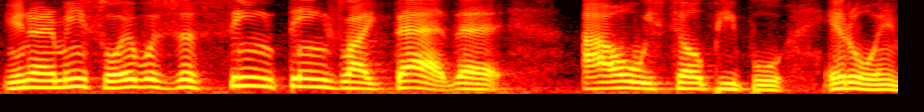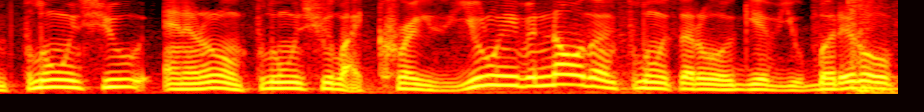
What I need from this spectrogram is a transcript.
You know what I mean? So it was just seeing things like that that I always tell people it'll influence you and it'll influence you like crazy. You don't even know the influence that it will give you, but it'll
